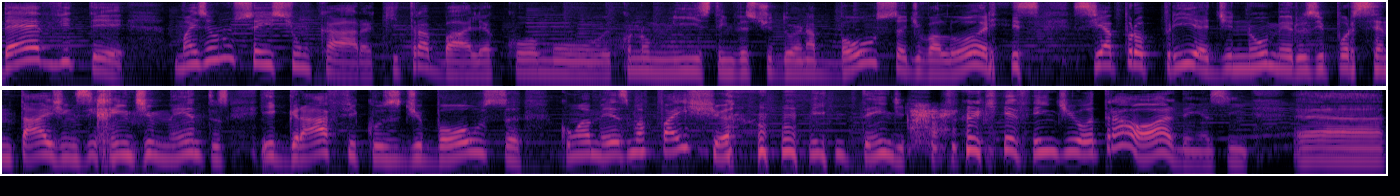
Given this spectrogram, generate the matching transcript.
deve ter mas eu não sei se um cara que trabalha como economista, investidor na bolsa de valores, se apropria de números e porcentagens e rendimentos e gráficos de bolsa com a mesma paixão, entende? Porque vem de outra ordem, assim. É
